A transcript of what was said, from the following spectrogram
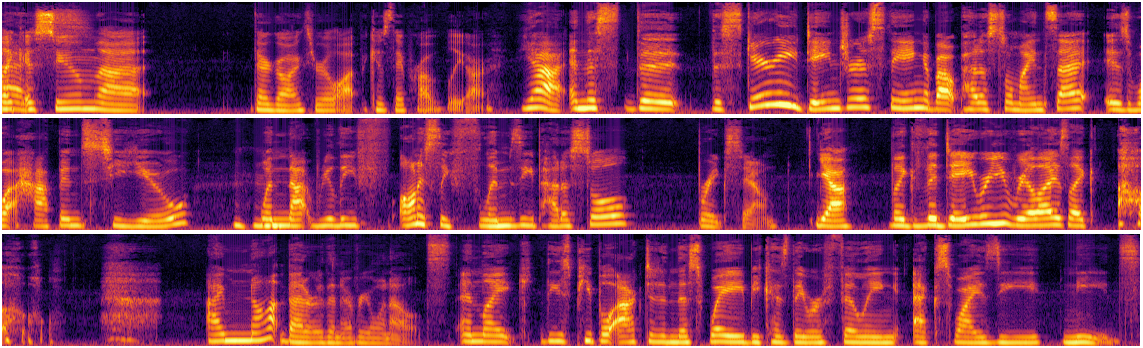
Like assume that they're going through a lot because they probably are. Yeah, and this the the scary, dangerous thing about pedestal mindset is what happens to you Mm-hmm. when that really, f- honestly, flimsy pedestal breaks down. yeah. Like the day where you realize, like, oh, I'm not better than everyone else, and like these people acted in this way because they were filling X, Y, Z needs,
